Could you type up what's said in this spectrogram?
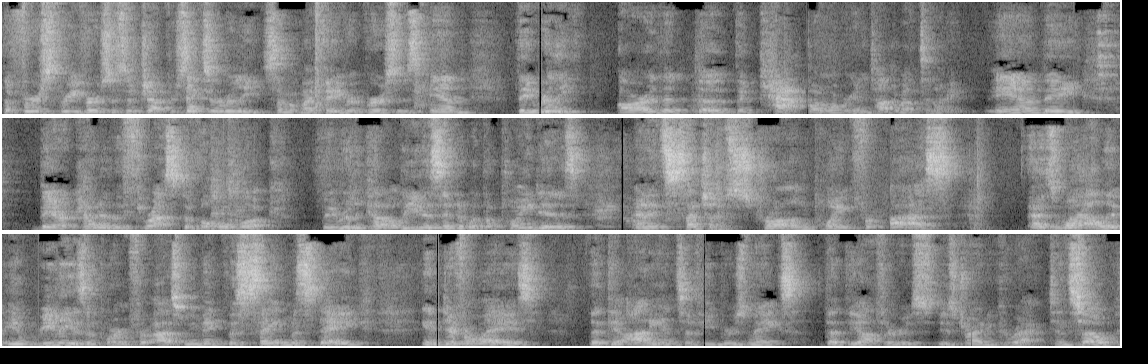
the first three verses of chapter 6 are really some of my favorite verses. And they really are the, the, the cap on what we're going to talk about tonight. And they, they are kind of the thrust of the whole book. They really kind of lead us into what the point is. And it's such a strong point for us as well. It, it really is important for us. We make the same mistake in different ways that the audience of Hebrews makes that the author is, is trying to correct. And so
